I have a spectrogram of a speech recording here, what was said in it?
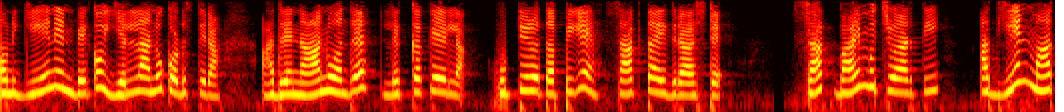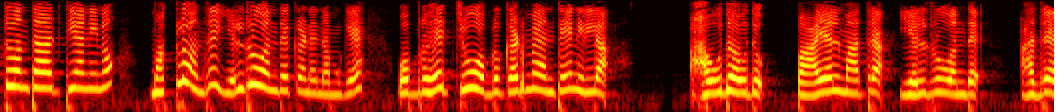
ಅವ್ನಿಗೆ ಏನೇನು ಬೇಕೋ ಎಲ್ಲಾನು ಕೊಡಿಸ್ತೀರಾ. ಆದ್ರೆ ನಾನು ಅಂದ್ರೆ ಲೆಕ್ಕಕ್ಕೆ ಇಲ್ಲ. ಹುಟ್ಟಿರೋ ತಪ್ಪಿಗೆ ಸಾಕ್ತಾ ಇದ್ದೀರಾ ಅಷ್ಟೇ. ಸಾಕ್ ಬಾಯಿ ಮುಚ್ಚು ಆರ್ತಿ. ಅದೇನ್ ಮಾತು ಅಂತ ಆಡ್ತೀಯಾ ನೀನು? ಮಕ್ಕಳು ಅಂದ್ರೆ ಎಲ್ರೂ ಒಂದೇ ಕಣೆ ನಮ್ಗೆ. ಒಬ್ರು ಹೆಚ್ಚು, ಒಬ್ರು ಕಡಿಮೆ ಅಂತೇನಿಲ್ಲ. ಹೌದೌದು, ಬಾಯಲ್ಲಿ ಮಾತ್ರ ಎಲ್ರೂ ಒಂದೇ. ಆದ್ರೆ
